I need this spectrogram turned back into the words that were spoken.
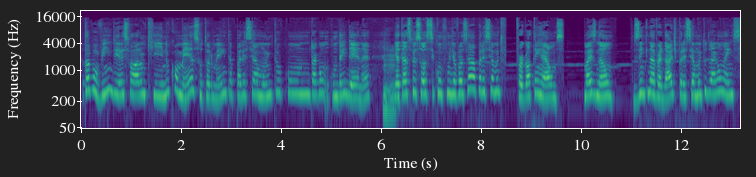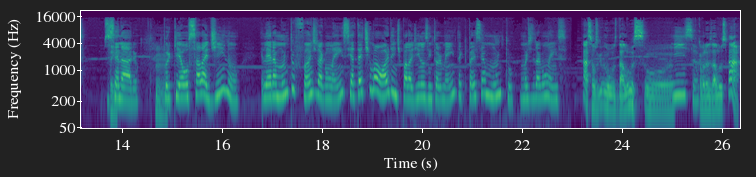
Eu tava ouvindo e eles falaram que no começo o Tormenta parecia muito com Dragon, com D&D, né? Uhum. E até as pessoas se confundiam, falavam assim, ah, parecia muito Forgotten Realms. Mas não. Dizem que na verdade parecia muito Dragonlance, Sim. cenário. Uhum. Porque o Saladino, ele era muito fã de Dragonlance e até tinha uma ordem de paladinos em Tormenta que parecia muito uma de Dragonlance. Ah, são os, os da luz? O... Isso. Cavaleiros da Luz? Ah,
